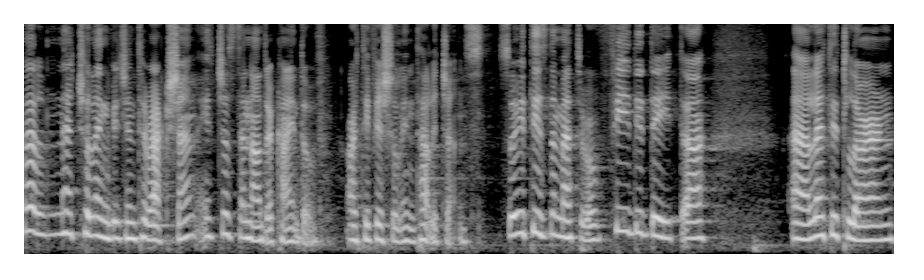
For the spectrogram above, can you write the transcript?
well, natural language interaction is just another kind of artificial intelligence. So it is the matter of feed it data, uh, let it learn,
